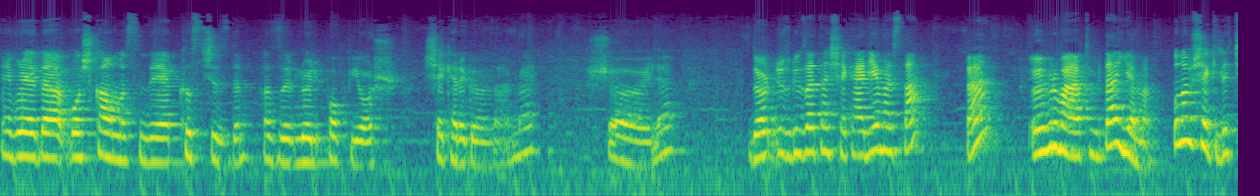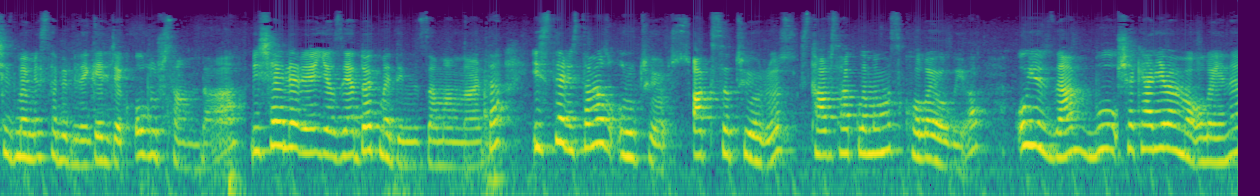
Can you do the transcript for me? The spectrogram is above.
Hani buraya da boş kalmasın diye kız çizdim. Hazır lollipop yiyor. Şekere gönderme. Şöyle. 400 gün zaten şeker yemezsem ben ömrüm hayatım bir daha yemem. Bunu bu şekilde çizmemin sebebine gelecek olursam da bir şeyleri yazıya dökmediğimiz zamanlarda ister istemez unutuyoruz. Aksatıyoruz. Stav saklamamız kolay oluyor. O yüzden bu şeker yememe olayını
